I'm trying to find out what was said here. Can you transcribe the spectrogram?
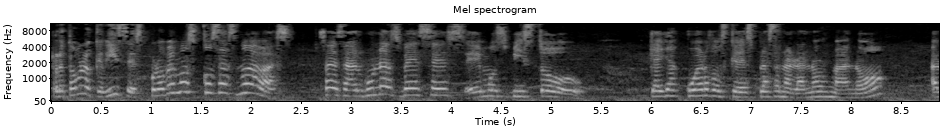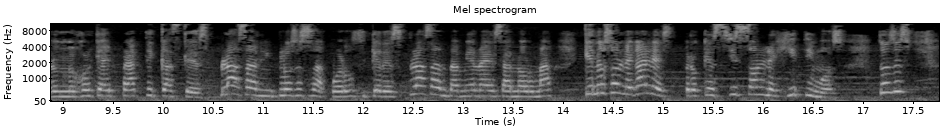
retomo lo que dices, probemos cosas nuevas. Sabes, algunas veces hemos visto que hay acuerdos que desplazan a la norma, ¿no? A lo mejor que hay prácticas que desplazan incluso esos acuerdos y que desplazan también a esa norma, que no son legales, pero que sí son legítimos. Entonces,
